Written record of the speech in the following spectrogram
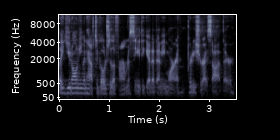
Like you don't even have to go to the pharmacy to get it anymore. I'm pretty sure I saw it there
